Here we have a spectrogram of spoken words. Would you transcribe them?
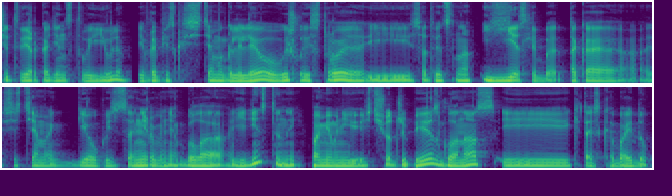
Четверг, 11 июля, европейская система Галилео вышла из строя, и, соответственно, если бы такая система геопозиционирования была единственной, помимо нее есть еще GPS, GLONASS и китайская Байду.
